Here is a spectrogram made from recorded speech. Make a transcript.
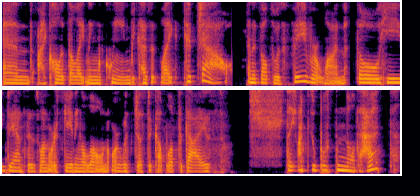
and I call it the Lightning McQueen because it's like ka-chow. And it's also his favorite one, though he dances when we're skating alone or with just a couple of the guys. Shh, they aren't supposed to know that.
